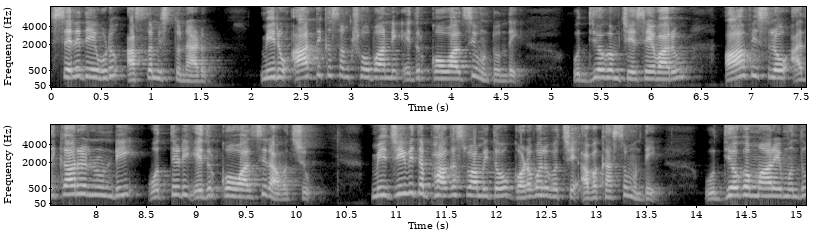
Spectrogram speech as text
శనిదేవుడు అస్తమిస్తున్నాడు. మీరు ఆర్థిక సంక్షోభాన్ని ఎదుర్కోవాల్సి ఉంటుంది. ఉద్యోగం చేసేవారు ఆఫీసులో అధికారుల నుండి ఒత్తిడి ఎదుర్కోవాల్సి రావచ్చు. మీ జీవిత భాగస్వామితో గొడవలు వచ్చే అవకాశం ఉంది. ఉద్యోగం మారే ముందు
